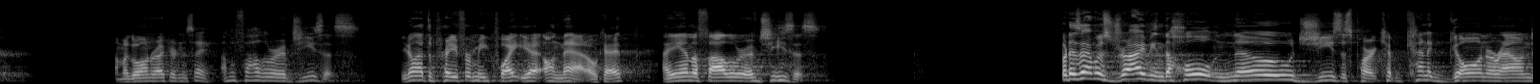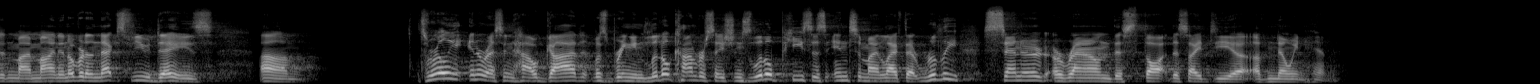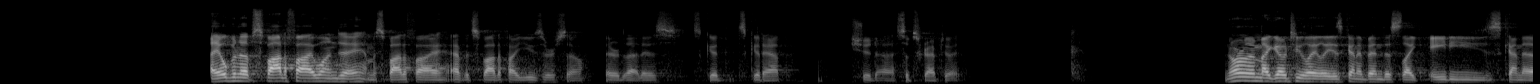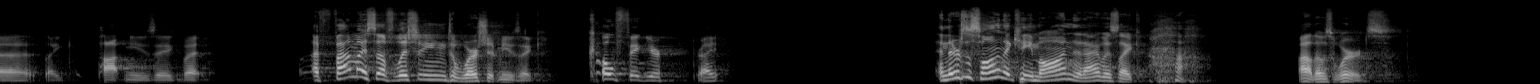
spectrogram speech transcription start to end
I'm gonna go on record and say, I'm a follower of Jesus. You don't have to pray for me quite yet on that, okay? I am a follower of Jesus. But as I was driving, the whole know Jesus part kept kind of going around in my mind. And over the next few days, um, it's really interesting how God was bringing little conversations, little pieces into my life that really centered around this thought, this idea of knowing Him. I opened up Spotify one day. I'm a Spotify, avid Spotify user, so there that is. It's good. It's a good app. You should uh, subscribe to it. Normally, my go-to lately has kind of been this like '80s kind of like pop music, but I found myself listening to worship music. Go figure, right? And there's a song that came on that I was like, huh, wow, those words.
